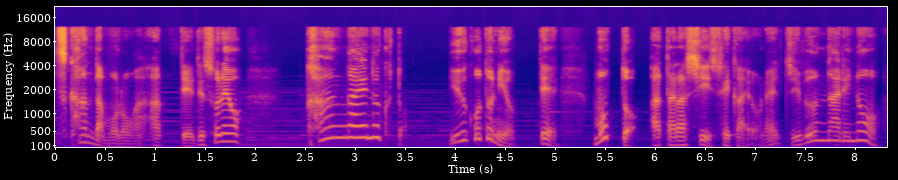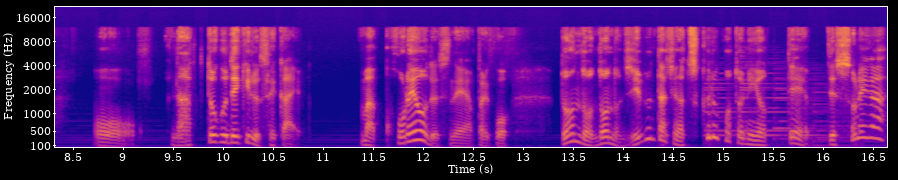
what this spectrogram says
掴んだものがあって、で、それを考え抜くということによって、もっと新しい世界をね、自分なりの納得できる世界。まあ、これをですね、やっぱりこう、どんどんどんどん自分たちが作ることによって、で、それが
